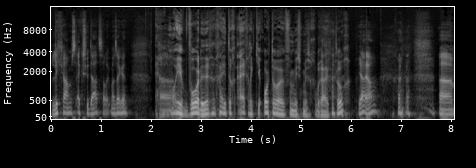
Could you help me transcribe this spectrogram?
lichaamsexudaat, zal ik maar zeggen. Eh, Mooie woorden. Dan ga je toch eigenlijk je ortho-eufemismes gebruiken, toch? Ja, ja. Ehm,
